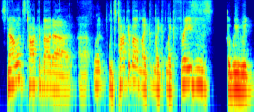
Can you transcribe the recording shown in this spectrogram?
So now let's talk about uh, uh let, let's talk about like like like phrases that we would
